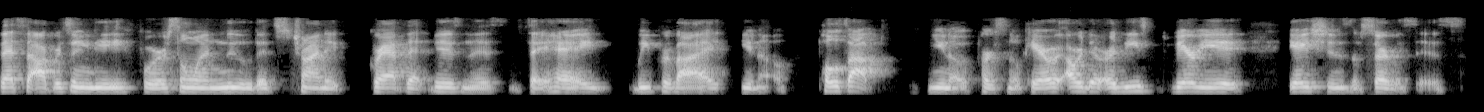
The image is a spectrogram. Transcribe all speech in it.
that's the opportunity for someone new that's trying to grab that business and say, hey, we provide, you know, post-op you know, personal care? Or there are these variations of services?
